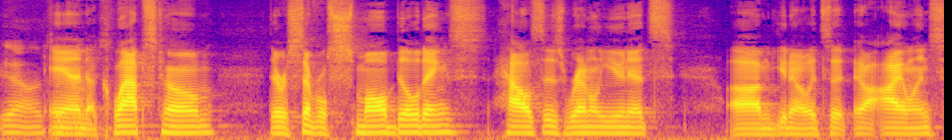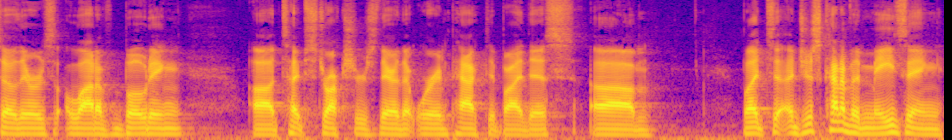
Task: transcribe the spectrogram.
Yeah, and a collapsed home. There were several small buildings, houses, rental units. Um, you know, it's an island, so there's a lot of boating uh, type structures there that were impacted by this. Um, but uh, just kind of amazing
